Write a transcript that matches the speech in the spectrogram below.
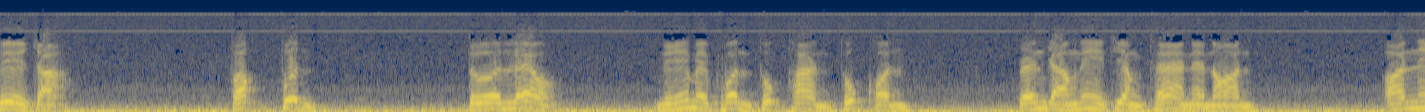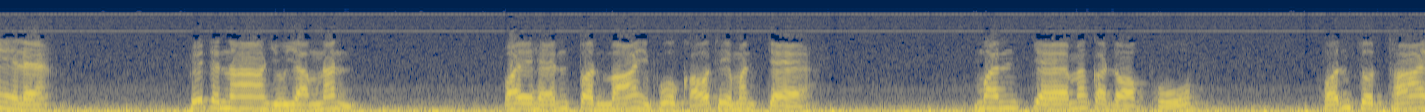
ที่จะฟักฟื้นเตื่นแล้วหนีไม่พ้นทุกท่านทุกคน เป็นอย่างนี้เที่ยงแท้แน่นอน อันนี้แหละ พิจารณาอยู่อย่างนั้น ไปเห็นต้นไม้ภูเขาที่มันแก่ มันแก่มันก็ดอกผู ผลสุดท้าย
